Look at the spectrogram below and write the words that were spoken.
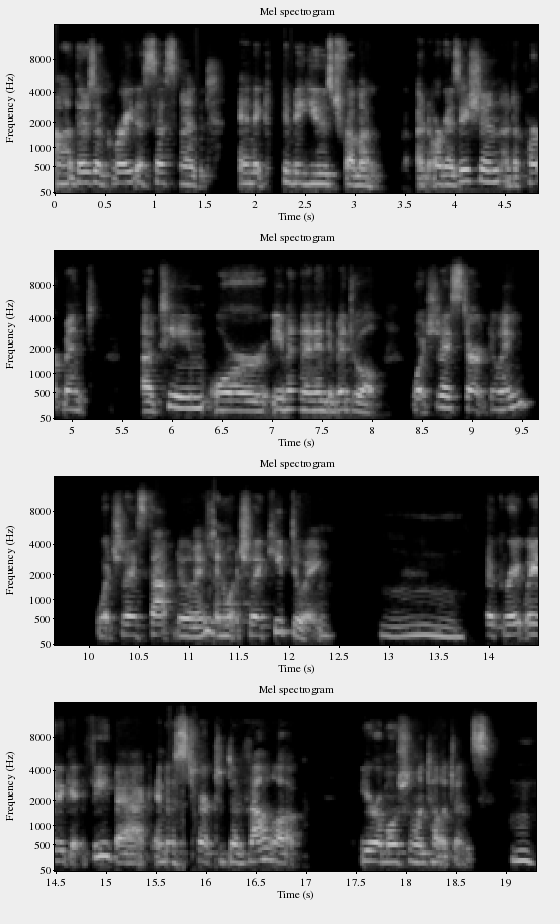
uh, there's a great assessment, and it can be used from a, an organization, a department, a team, or even an individual. What should I start doing? What should I stop doing? And what should I keep doing? Mm. A great way to get feedback and to start to develop your emotional intelligence. Mm,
